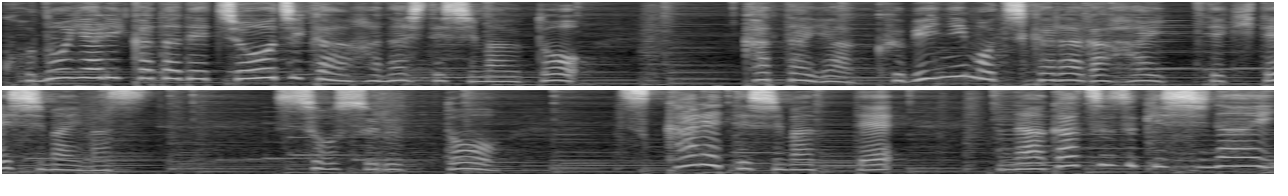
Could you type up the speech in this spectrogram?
このやり方で長時間話してしまうと肩や首にも力が入ってきてしまいます。そうすると疲れてしまって長続きしない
